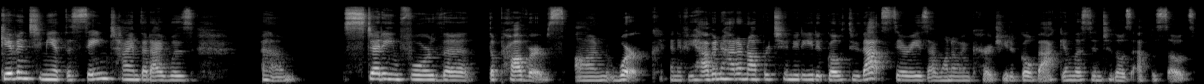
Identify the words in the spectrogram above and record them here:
given to me at the same time that I was um, studying for the the proverbs on work. And if you haven't had an opportunity to go through that series i want to encourage you to go back and listen to those episodes.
